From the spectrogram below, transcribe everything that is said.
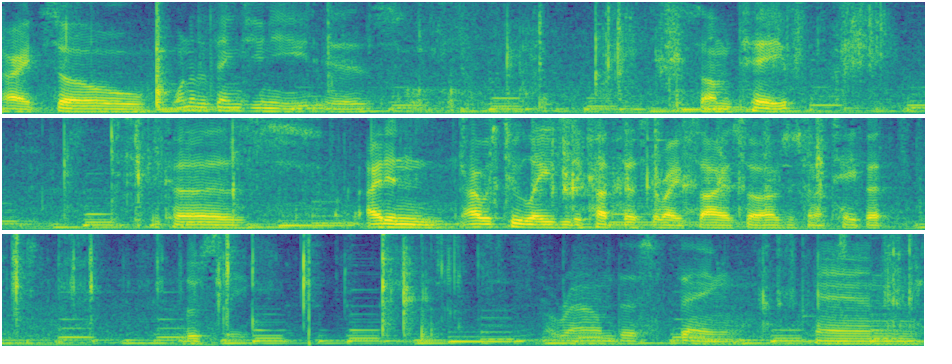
Alright, so one of the things you need is some tape because I didn't, I was too lazy to cut this the right size, so I was just going to tape it loosely around this thing. And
